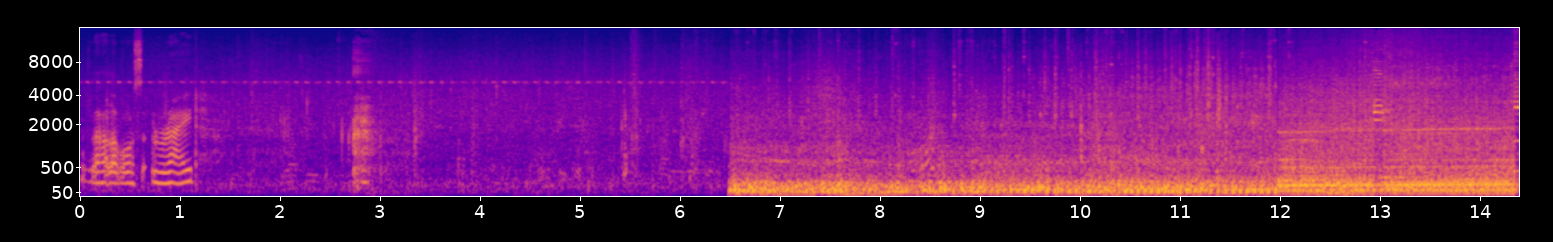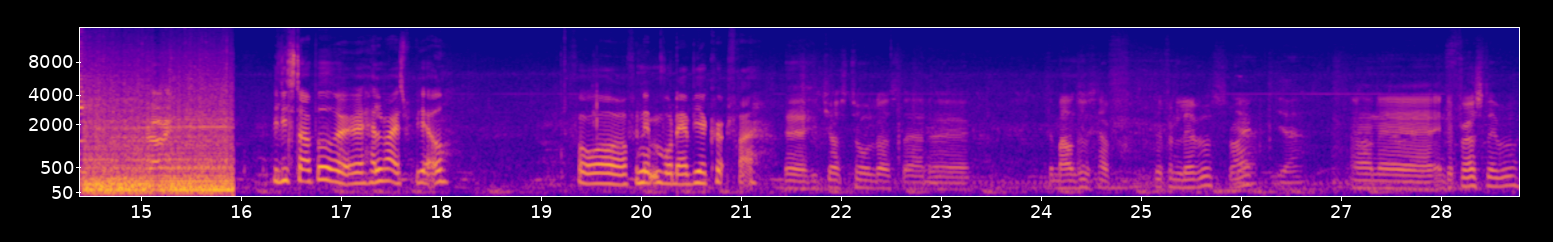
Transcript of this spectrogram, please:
Vi holder vores ride. Vi? Vi er lige stoppet øh, halvvejs på bjerget, for at fornemme, hvor det er, vi har kørt fra. Uh, he just told us that uh, the mountains have different levels, right? Yeah. And uh, in the first level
